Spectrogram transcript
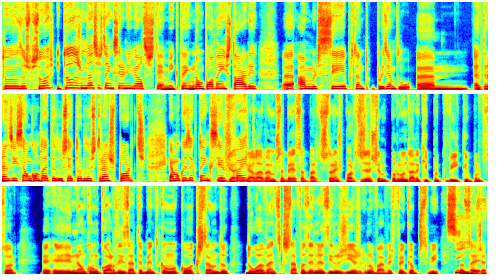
todas as pessoas e todas as mudanças têm que ser a nível sistémico, tem, não podem estar uh, à mercê, portanto, por exemplo, um, a transição completa do setor dos transportes é uma coisa que tem que ser já, feita. Já lá vamos saber essa parte dos transportes, deixa-me perguntar aqui porque vi que o professor não concorda exatamente com, com a questão do, do avanço que está a fazer nas energias renováveis, foi o que eu percebi. Sim, Ou seja,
